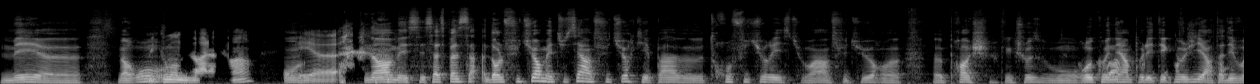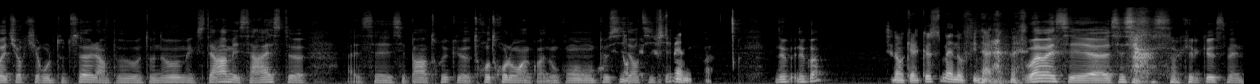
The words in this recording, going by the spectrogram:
mais euh, mais en gros Mais tout le monde meurt à la fin. On, Et euh, non, mais c'est, ça se passe dans le futur, mais tu sais, un futur qui est pas euh, trop futuriste, tu vois, un futur euh, euh, proche, quelque chose où on reconnaît un peu les technologies. Alors, tu as des voitures qui roulent toutes seules, un peu autonomes, etc., mais ça reste, euh, c'est, pas un truc euh, trop trop loin, quoi. Donc, on, on peut s'identifier. de quoi? C'est dans quelques semaines au final. Ouais, ouais, c'est euh, c'est ça, c'est dans quelques semaines.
